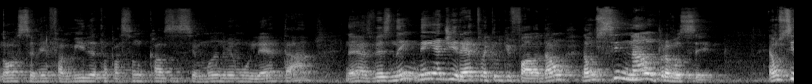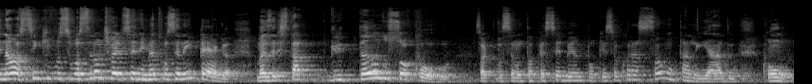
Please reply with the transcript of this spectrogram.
Nossa, minha família está passando caos essa semana, minha mulher está. Né? Às vezes nem, nem é direto naquilo que fala, dá um, dá um sinal para você. É um sinal assim que se você não tiver discernimento, você nem pega. Mas ele está gritando socorro. Só que você não está percebendo, porque seu coração não está alinhado com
